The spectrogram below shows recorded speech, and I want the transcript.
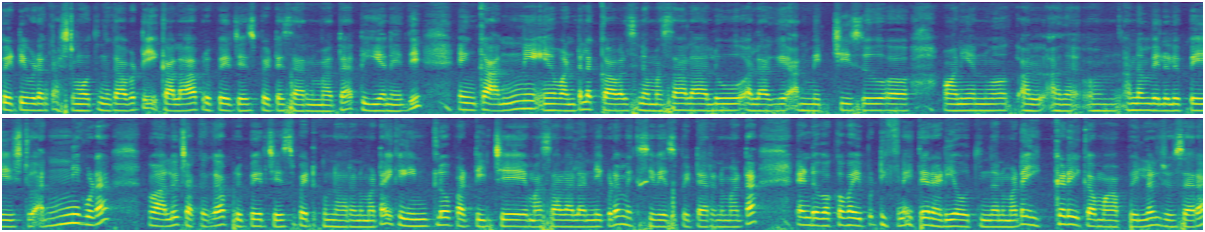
పెట్టి ఇవ్వడం కష్టమవుతుంది కాబట్టి ఇక అలా ప్రిపేర్ చేసి పెట్టేశారనమాట టీ అనేది. ఇంకా అన్ని వంటలకు కావాల్సిన మసాలాలు అలాగే మిర్చీస్ ఆనియన్ అల్- అల్లం వెల్లుల్లి పేస్ట్ అన్నీ కూడా వాళ్ళు చక్కగా ప్రిపేర్ చేసి పెట్టుకున్నారనమాట ఇక ఇంట్లో పట్టించే మసాలాలన్నీ కూడా మిక్సీ వేసి పెట్టారనమాట అండ్ ఒకవైపు టిఫిన్ అయితే రెడీ అవుతుందనమాట ఇక్కడ ఇక మా పిల్లలు చూసారా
